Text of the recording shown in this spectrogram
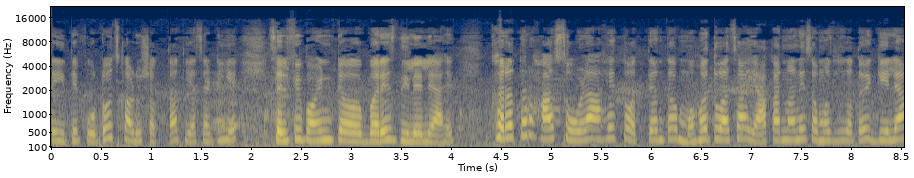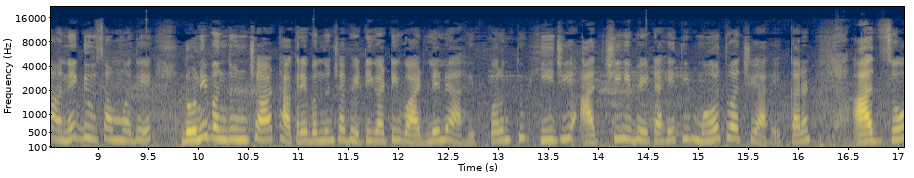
ते इथे फोटोज काढू शकतात. यासाठी हे सेल्फी पॉईंट बरेच दिलेले आहेत. खरं तर हा सोहळा आहे तो अत्यंत महत्त्वाचा. या कारणाने समजला जातोय. गेल्या अनेक दिवसांमध्ये दोन्ही बंधूंच्या ठाकरे बंधूंच्या भेटीगाठी वाढलेल्या आहेत. परंतु ही जी आजची ही भेट आहे ती महत्त्वाची आहे. कारण आज जो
